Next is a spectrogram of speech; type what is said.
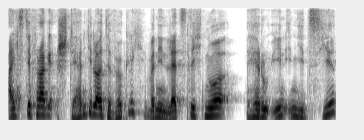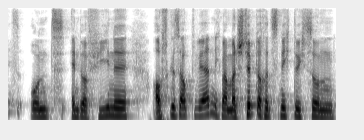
eigentlich ist die Frage, sterben die Leute wirklich, wenn ihnen letztlich nur Heroin injiziert und Endorphine ausgesaugt werden? Ich meine, man stirbt doch jetzt nicht durch so einen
